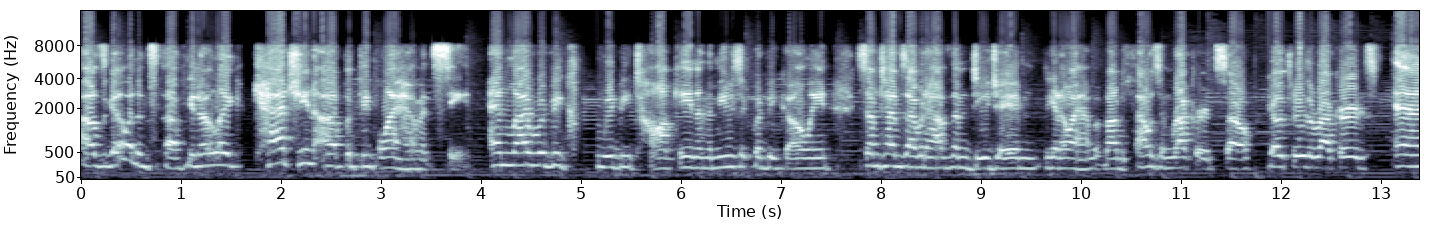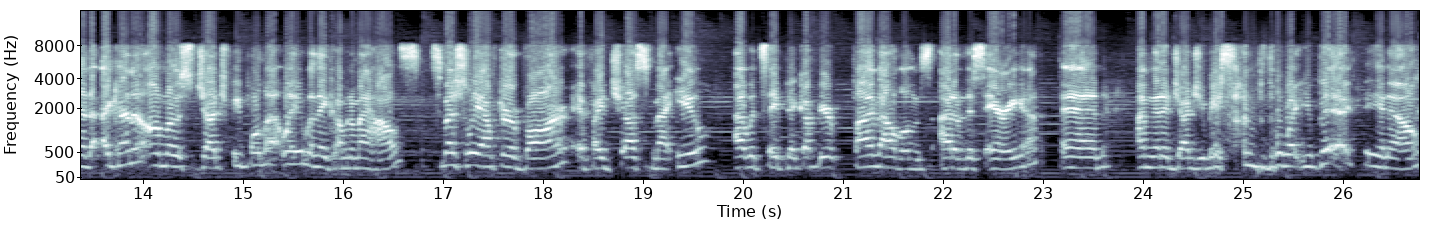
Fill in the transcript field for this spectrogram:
How's it going and stuff, you know, like catching up with people I haven't seen. And I would be, we'd be talking and the music would be going. Sometimes I would have them DJ and, you know, I have about a thousand records. So go through the records and I kind of almost judge people that way when they come to my house, especially after a bar. If I just met you, I would say pick up your five albums out of this area and I'm going to judge you based on the, what you pick, you know?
